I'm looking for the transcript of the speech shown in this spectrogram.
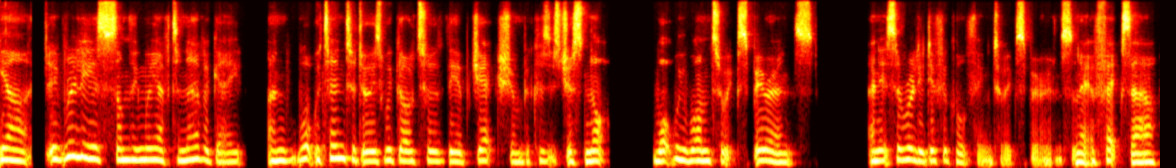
Yeah, it really is something we have to navigate. And what we tend to do is we go to the objection because it's just not what we want to experience. And it's a really difficult thing to experience. And it affects our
